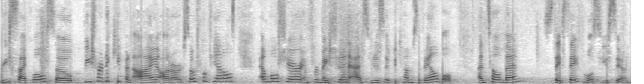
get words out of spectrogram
recycle. So be sure to keep an eye on our social channels, and we'll share information as soon as it becomes available. Until then, stay safe, and we'll see you soon.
